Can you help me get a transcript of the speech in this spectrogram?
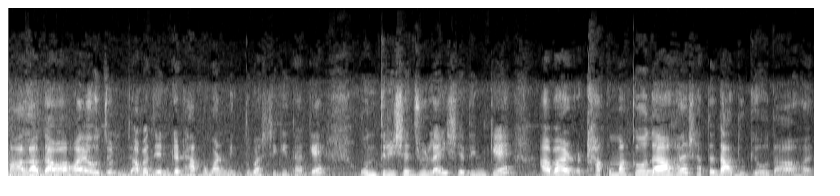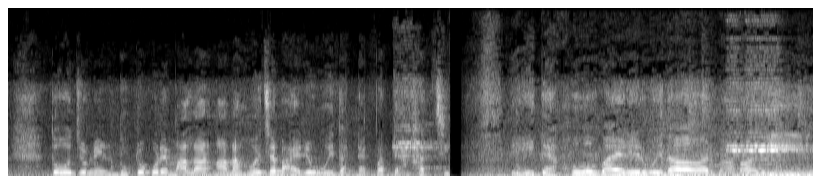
মালা দেওয়া হয়। ওর জন্য, আবার যেদিনকে ঠাকুমার মৃত্যুবার্ষিকী থাকে, উনত্রিশে জুলাই, সেদিনকে আবার ঠাকুমাকেও দেওয়া হয়, সাথে দাদুকেও দেওয়া হয়। তো ওর জন্যই দুটো করে মালা আনা হয়েছে, বাইরের ওয়েদারটা একবার দেখাচ্ছি। এই দেখো বাইরের ওয়েদার বাবারি!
